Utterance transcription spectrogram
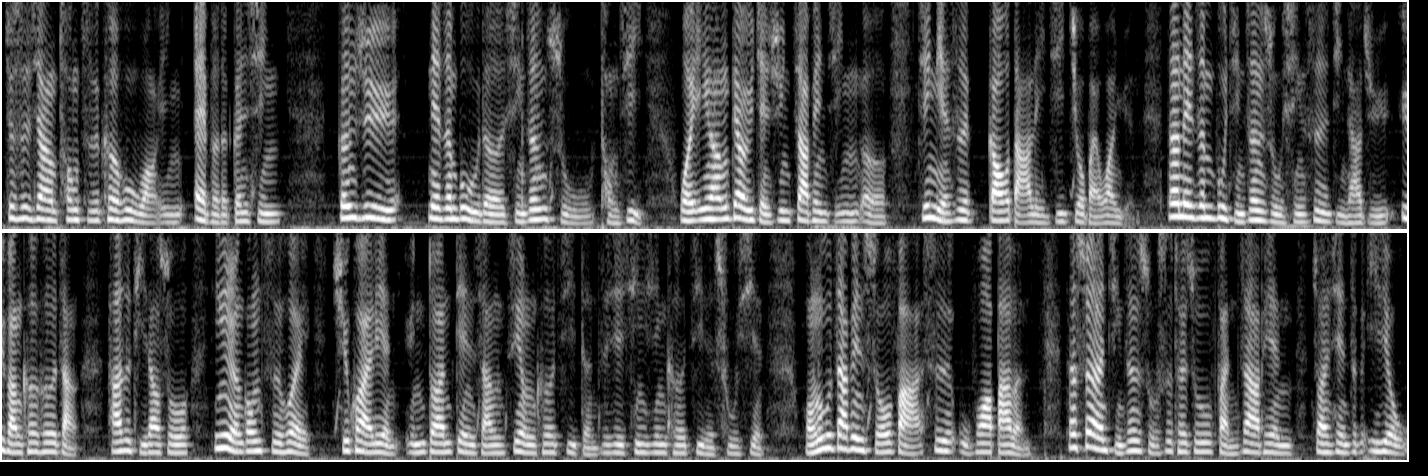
就是像通知客户网银 App 的更新。根据内政部的行政署统计，为银行钓鱼简讯诈骗金额今年是高达累积九百万元。那内政部警政署刑事警察局预防科科长，他是提到说，因人工智慧、区块链、云端电商、金融科技等这些新兴科技的出现，网络诈骗手法是五花八门。那虽然警政署是推出反诈骗专线这个一六五，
